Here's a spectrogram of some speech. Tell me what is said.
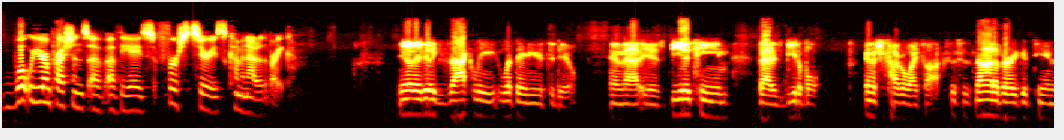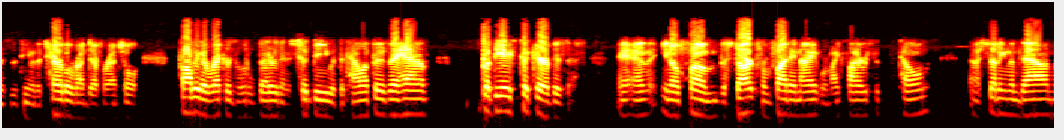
what were your impressions of, of the A's first series coming out of the break? You know, they did exactly what they needed to do, and that is beat a team that is beatable in the Chicago White Sox. This is not a very good team. This is a team with a terrible run differential. Probably their record's a little better than it should be with the talent that they have. But the A's took care of business. And, you know, from the start, from Friday night, where Mike set the tone, uh, shutting them down,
